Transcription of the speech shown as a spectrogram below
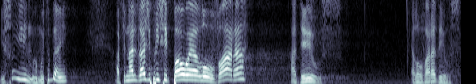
Isso aí, irmã, muito bem. A finalidade principal é louvar a, a Deus. É louvar a Deus.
